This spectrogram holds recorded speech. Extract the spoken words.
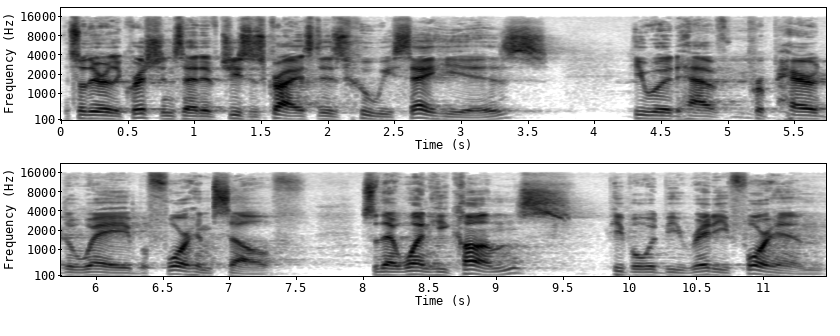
And so the early Christians said if Jesus Christ is who we say he is, he would have prepared the way before himself so that when he comes, people would be ready for him.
